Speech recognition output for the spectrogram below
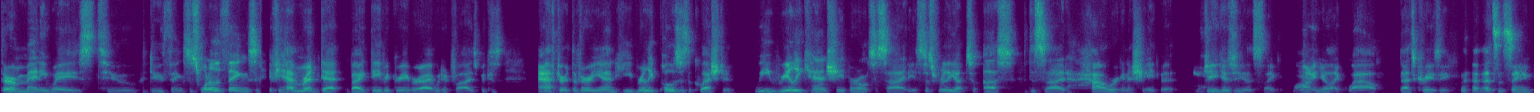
There are many ways to do things. It's one of the things, if you haven't read Debt by David Graeber, I would advise because after at the very end, he really poses the question we really can shape our own society. It's just really up to us to decide how we're going to shape it. He gives you it's like, and you're like, wow, that's crazy. that's insane.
